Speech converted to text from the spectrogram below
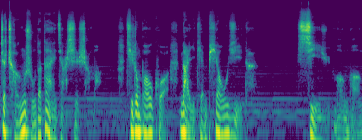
这成熟的代价是什么，其中包括那一天飘逸的细雨蒙蒙。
